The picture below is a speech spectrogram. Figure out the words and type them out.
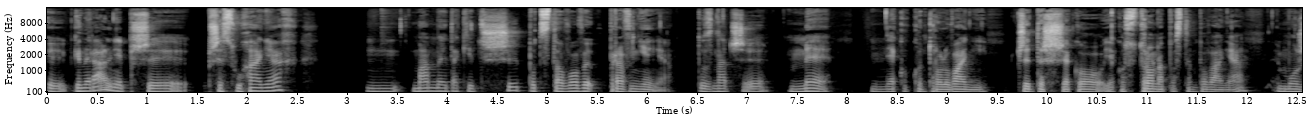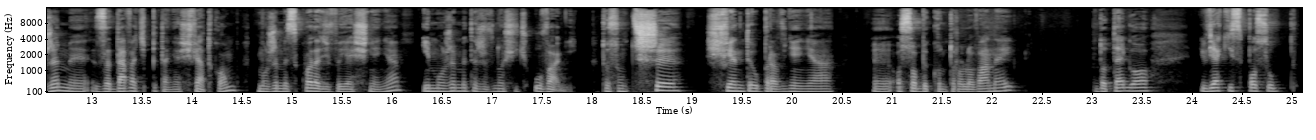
E, generalnie przy przesłuchaniach mm, mamy takie trzy podstawowe uprawnienia. To znaczy, my, mm, jako kontrolowani czy też jako, jako strona postępowania, możemy zadawać pytania świadkom, możemy składać wyjaśnienia i możemy też wnosić uwagi. To są trzy święte uprawnienia y, osoby kontrolowanej do tego, w jaki sposób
